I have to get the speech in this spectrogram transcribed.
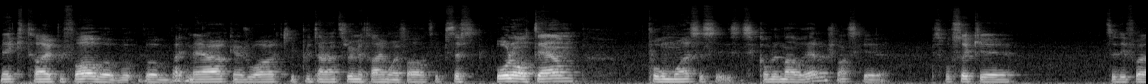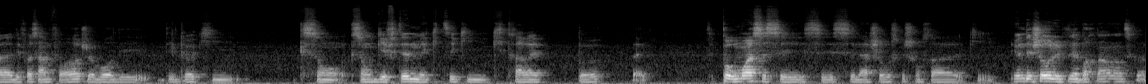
mais qui travaille plus fort, va, va, va- être meilleur qu'un joueur qui est plus talentueux, mais travaille moins fort. Puis au long terme, pour moi, ça, c'est complètement vrai. Là. Je pense que c'est pour ça que des fois, des fois ça me fâche de voir des, des gars qui, qui, sont, qui sont gifted, mais qui, qui, qui travaillent pas. Pour moi, ça, c'est la chose que je considère qui une des choses les plus importantes, en tout cas.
